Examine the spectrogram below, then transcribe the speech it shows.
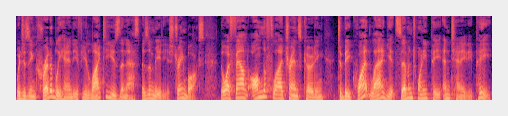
which is incredibly handy if you like to use the NAS as a media stream box, though I found on-the-fly transcoding to be quite laggy at 720p and 1080p.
